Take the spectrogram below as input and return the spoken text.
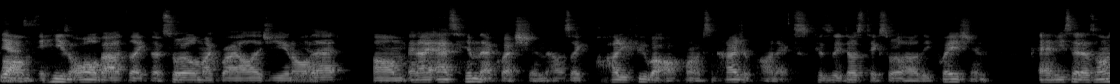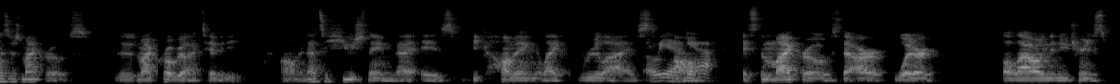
Yes. Um, and he's all about like the soil microbiology and all Yeah. that. Um, and I asked him that question. I was like, "How do you feel about aquaponics and hydroponics? Because it does take soil out of the equation." And he said, "As long as there's microbes, there's microbial activity." Um, and that's a huge thing that is becoming like realized. Oh, yeah. Um, yeah. It's the microbes that are what are allowing the nutrients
